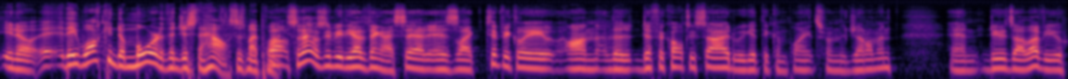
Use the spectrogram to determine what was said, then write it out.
you know, eh, they walk into more than just a house. Is my point. Well, so that was gonna be the other thing I said is like typically on the difficulty side we get the complaints from the gentlemen, and dudes, I love you,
